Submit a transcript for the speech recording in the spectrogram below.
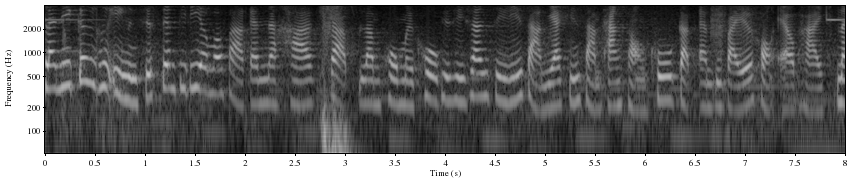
และนี่ก็คืออีกหนึ่งซิสเต็มที่ดีเอามาฝากกันนะคะ กับลำโพง Micro Precision Series 3 แยกชิ้น 3 ทาง 2 คู่กับ Amplifier ของ Alpine ใน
